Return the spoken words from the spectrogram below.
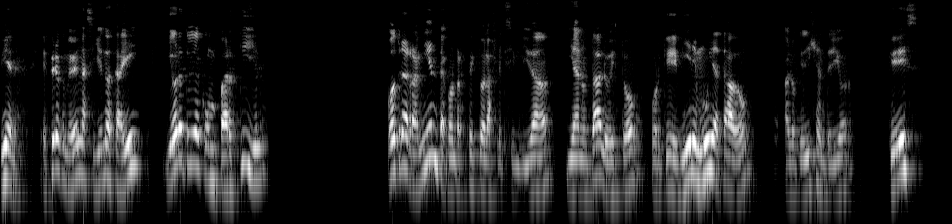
Bien, espero que me vengas siguiendo hasta ahí. Y ahora te voy a compartir otra herramienta con respecto a la flexibilidad, y anotalo esto, porque viene muy atado a lo que dije anterior, que es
